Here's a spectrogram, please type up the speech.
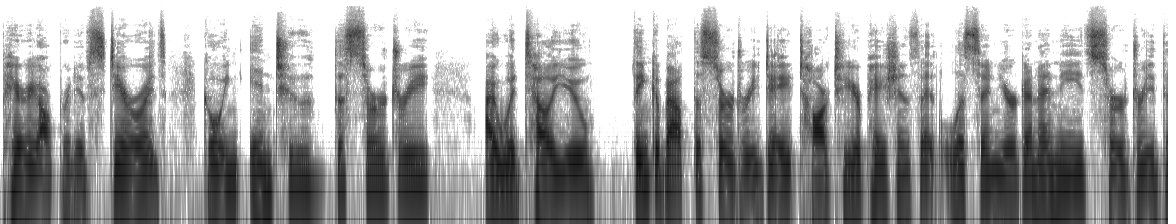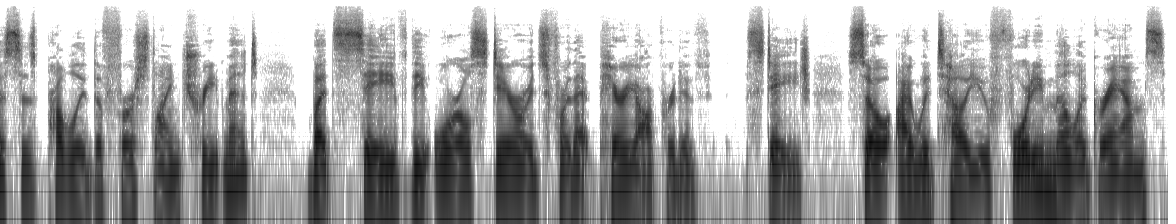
perioperative steroids going into the surgery, I would tell you think about the surgery date. Talk to your patients that listen, you're going to need surgery. This is probably the first line treatment, but save the oral steroids for that perioperative stage. So I would tell you 40 milligrams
